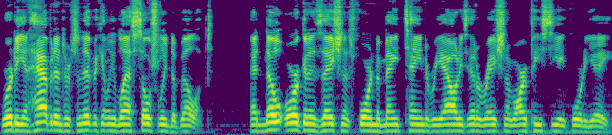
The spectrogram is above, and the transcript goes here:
where the inhabitants are significantly less socially developed, and no organization is formed to maintain the reality's iteration of RPC-848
